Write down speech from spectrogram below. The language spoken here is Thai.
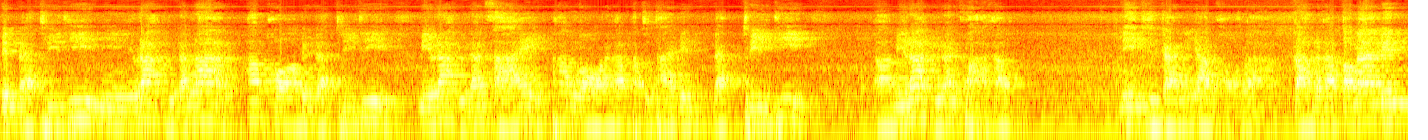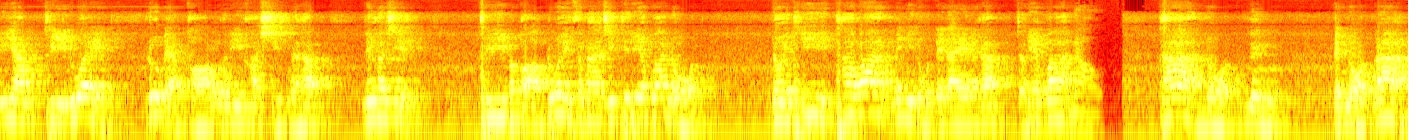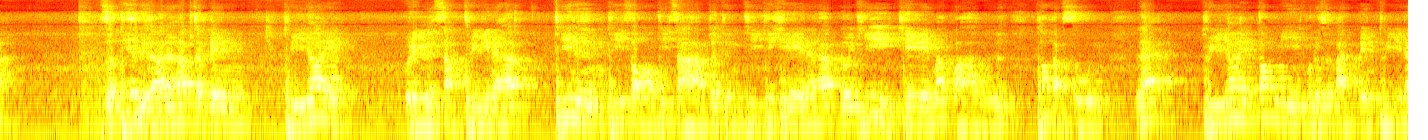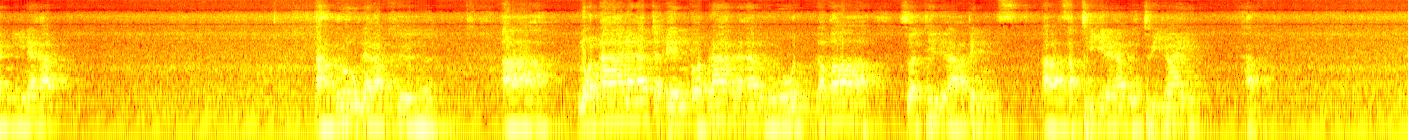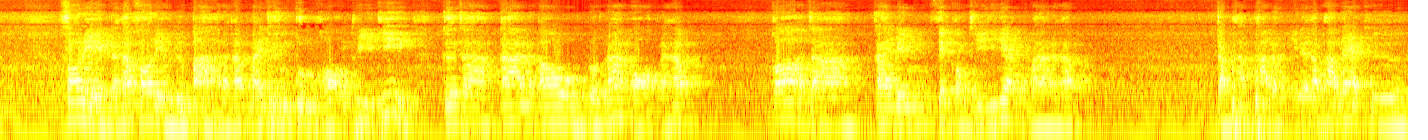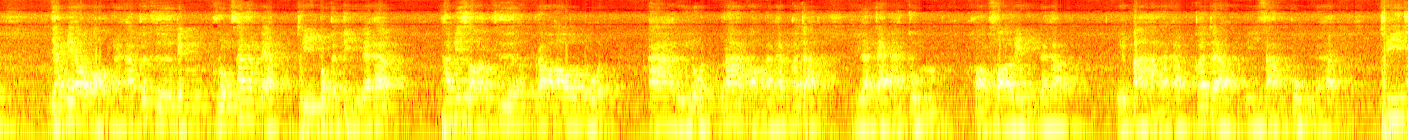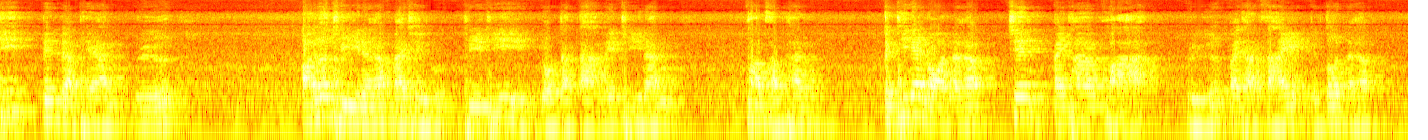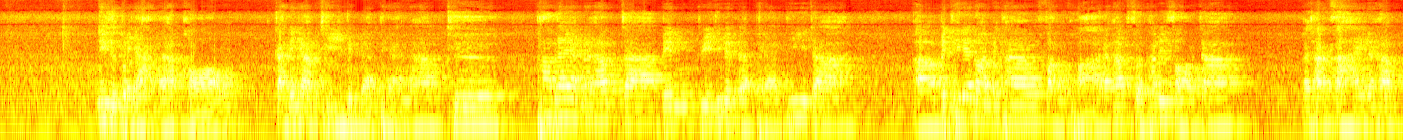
เป็นแบบ tree ที่มีรากอยู่ด้านล่าง ภาพคอเป็นแบบ tree ที่มีรากอยู่ด้านซ้าย ภาพงอนะครับ ภาพสุดท้ายเป็นแบบ tree ที่มีรากอยู่ด้านขวาครับ นี่คือการนิยามของกราฟนะครับ ต่อมาเป็นนิยามทรีด้วยรูปแบบของ recursive นะครับ recursive ทรีประกอบด้วยสมาชิกที่เรียกว่าโนด โดยที่ถ้าว่างไม่มีโนดใด ๆนะครับ จะเรียกว่า null ถ้าโนดหนึ่งเป็นโนดราก ส่วนที่เหลือนะครับจะเป็นทรีย่อยหรือสับทรีนะครับที่หนึ่งที่สองที่สามจนถึงทีที่ k นะครับ โดยที่ k มากกว่าหรือเท่ากับศูนย์และทรีย่อยต้องมีคุณสมบัติเป็นทรีดังนี้นะครับ ตามรูปนะครับคืออ่า โหนด R นะครับจะเป็นโหนดรากนะครับหรือรูทแล้วก็ส่วนที่เหลือเป็นสับทรีนะครับ หรือทรีย่อยครับฟอเรสนะครับฟอเรสหรือป่านะครับ หมายถึงกลุ่มของทรีที่เกิดจากการเอาโหนดรากออกนะครับ ก็จะกลายเป็นเซตของทรีที่แยกออกมานะครับจากภาพภาพดังนี้นะครับ ภาพแรกคือยังไม่เอาออกนะครับ ก็คือเป็นโครงสร้างแบบทรีปกตินะครับ ภาพที่สองคือเราเอาโหนด R หรือโหนดรากออกนะครับ ก็จะเหลือแต่กลุ่มของ f o r e s t นะครับ หรือป่านะครับ ก็จะมี 3 กลุ่มนะครับทรีที่เป็นแบบแผนหรือ order tree นะครับ หมายถึงทรีที่โหนดต่างๆ ในทรีนั้น ความสัมพันธ์เป็นที่แน่นอนนะครับ เช่นไปทางขวาหรือไปทางซ้ายเป็นต้นนะครับ นี่คือตัวอย่างนะครับของการนิยามทรีเป็นแบบแผนนะครับ คือ ภาพแรกนะครับจะเป็นทรีที่เป็นแบบแผนที่จะเป็นที่แน่นอนไปทางฝั่งขวานะครับ ส่วนภาพที่สองจะไปทางซ้ายนะครับ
